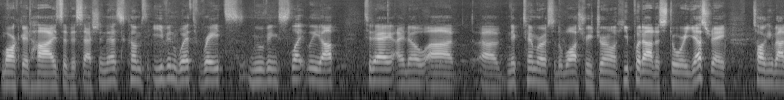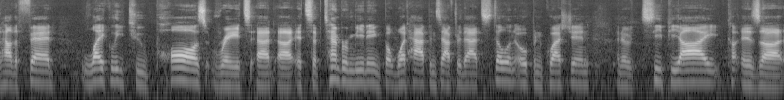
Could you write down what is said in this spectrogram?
market highs of the session. This comes even with rates moving slightly up today. I know uh, uh, Nick Timiraos of the Wall Street Journal, he put out a story yesterday talking about how the Fed likely to pause rates at uh, its September meeting, but what happens after that still an open question. I know CPI is uh,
